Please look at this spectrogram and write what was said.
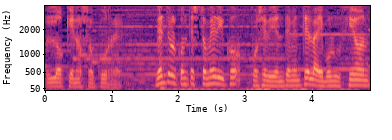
lo que nos ocurre. Dentro del contexto médico, pues evidentemente la evolución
